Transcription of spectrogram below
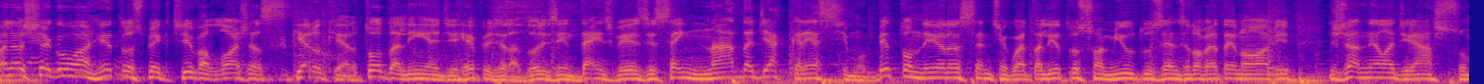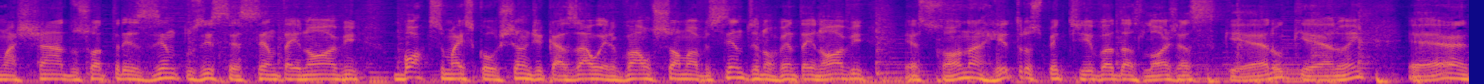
Olha, chegou a retrospectiva Lojas Quero Quero, toda a linha de refrigeradores em 10 vezes sem nada de acréscimo. Betoneira 150 litros só 1.299, janela de aço Machado só 369, box mais colchão de casal Erval só 999. É só na retrospectiva das lojas Quero Quero, hein? É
